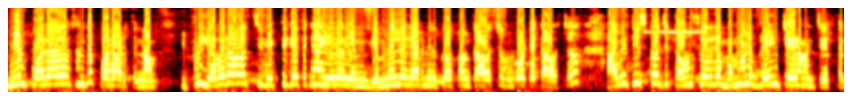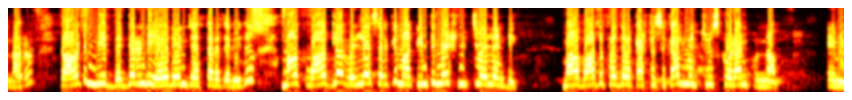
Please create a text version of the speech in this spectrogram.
మేము పోరాడాల్సిందే పోరాడుతున్నాం. ఇప్పుడు ఎవరో వచ్చి వ్యక్తిగతంగా ఏదో ఎం- ఎమ్మెల్యే గారి మీద కోపం కావచ్చు ఇంకోటే కావచ్చు అవి తీసుకొచ్చి కౌన్సిలర్గా మమ్మల్ని బ్లేమ్ చేయడం అని చేస్తున్నారు. కాబట్టి మీరు దగ్గరుండి ఎవరేం చేస్తారో తెలియదు మాకు వార్డులో వెళ్ళేసరికి మాకు ఇంటిమేషన్ ఇచ్చి వెళ్ళండి. మా వార్డు ప్రజల కష్ట సుఖాలు మేము చూసుకోవడానికి ఉన్నాం. ఏమి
